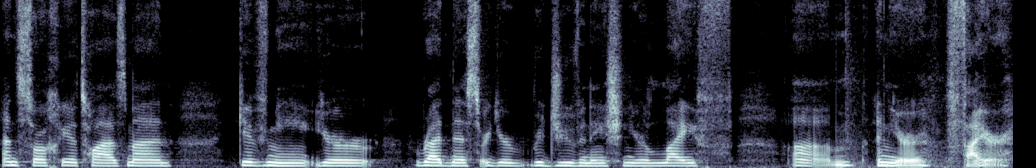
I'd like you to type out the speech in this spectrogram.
and sorkhia to azman give me your redness or your rejuvenation your life um, and your fire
